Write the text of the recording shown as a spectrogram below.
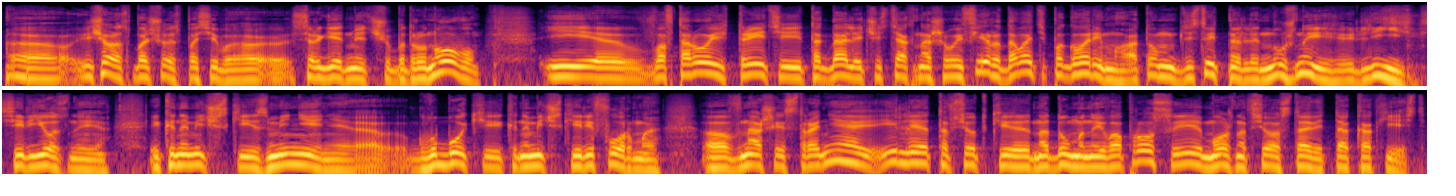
Э, еще раз большое спасибо э, Сергею Дмитриевичу Бодрунову. И э, во второй, третьей и так далее частях нашего эфира давайте поговорим о том, действительно ли нужны ли серьезные экономические изменения, глубокие экономические реформы в нашей стране, или это все-таки надуманный вопрос, и можно все оставить так, как есть.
